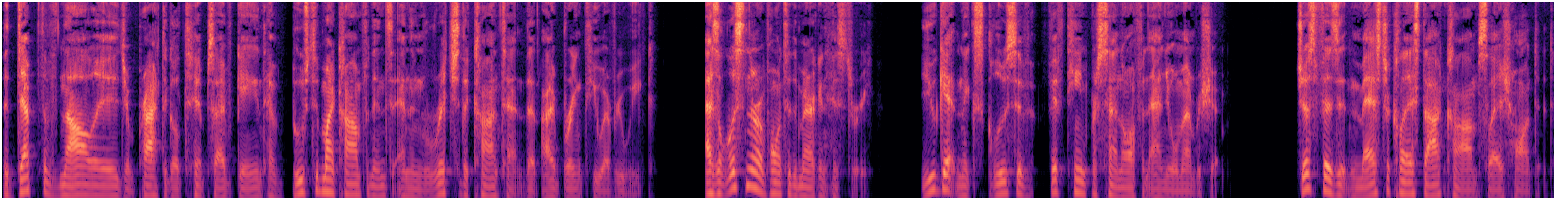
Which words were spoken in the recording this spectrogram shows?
The depth of knowledge and practical tips I've gained have boosted my confidence and enriched the content that I bring to you every week. As a listener of Haunted American History, you get an exclusive 15% off an annual membership. Just visit masterclass.com slash haunted.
